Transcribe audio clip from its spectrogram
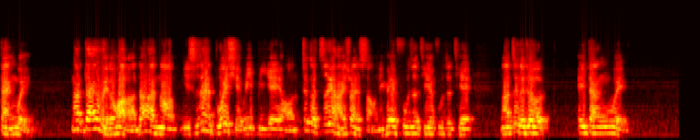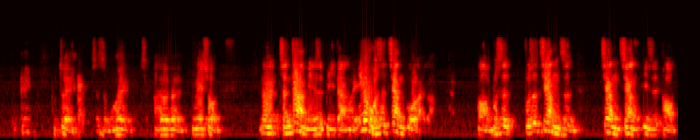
单位。那待会的话啊，当然呢，你实在不会写 VBA 哈，这个资料还算少，你可以复制贴，复制贴，那这个就 A 单位，哎，不对，这怎么会？啊，对对，没错，那陈大明是 B 单位，因为我是这样过来的，啊，不是不是这样子，这样这样一直哦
